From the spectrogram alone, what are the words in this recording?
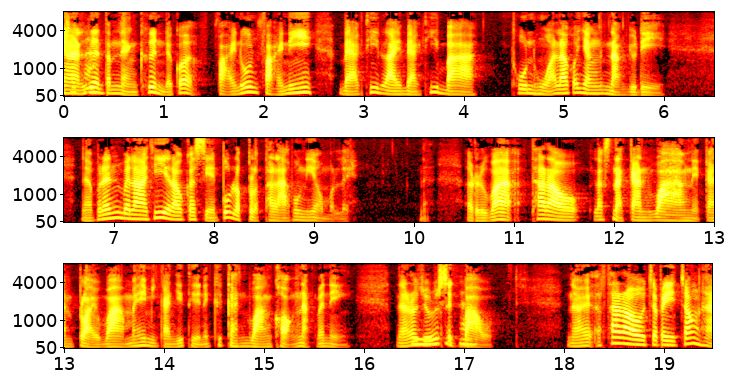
งานเลื่อนตำแหน่งขึ้นเดี๋ยวก็ฝ่ายนู้นฝ่ายนี้แบกที่ไหลแบกที่บ่าทุนหัวแล้วก็ยังหนักอยู่ดีนะเพราะฉะนั้นเวลาที่เราเกษียณปุ๊บเราปลดภาระพวกนี้ออกหมดเลยนะหรือว่าถ้าเราลักษณะการวางเนี่ยการปล่อยวางไม่ให้มีการยึดถือเนี่ยคือการวางของหนักนั่นเองนะเราจะรู้สึกเบา นะถ้าเราจะไปจ้องหา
